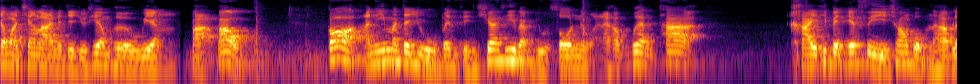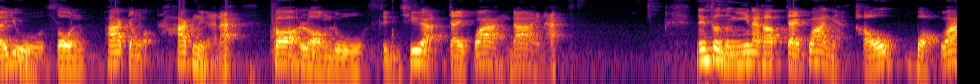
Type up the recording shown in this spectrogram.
จังหวัดเชียงรายเนี่ยจะอยู่ที่อำเภอเวียงป่าเป้า ก็อันนี้มันจะอยู่เป็นสินเชื่อที่แบบอยู่โซนเหนือนะครับ เพื่อนถ้าใครที่เป็น FC ช่องผมนะครับ แล้วอยู่โซนภาคจังหวัดภาคเหนือนะ ก็ลองดูสินเชื่อใจกว้างได้นะ ในส่วนตรงนี้นะครับ ใจกว้างเนี่ยเขาบอกว่า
